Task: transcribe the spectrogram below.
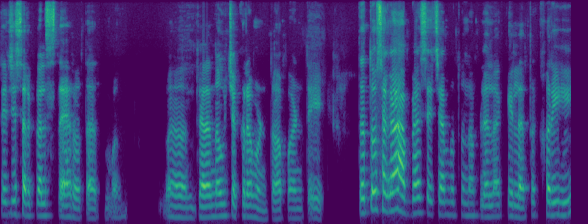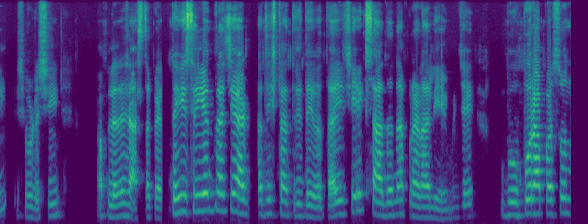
त्याचे सर्कल्स तयार होतात. मग त्याला नवचक्र म्हणतो आपण ते. तर तो सगळा अभ्यास याच्यामधून आपल्याला केला. तर खरी ही षोडशी आपल्याला जास्त कळेल तर ही श्रीयंत्राची अधिष्ठात्री देवता हिची एक साधना प्रणाली आहे. म्हणजे भूपुरापासून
